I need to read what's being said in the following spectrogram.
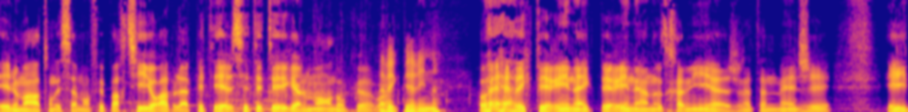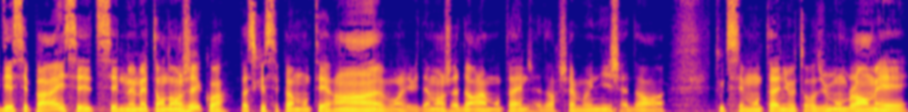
et le marathon des Salles en fait partie. Il y aura la PTL cet été également. Donc euh, voilà. avec Perrine? Ouais, avec Perrine, avec Perrine et un autre ami, euh, Jonathan Medge. Et, et l'idée, c'est pareil, c'est, de me mettre en danger, quoi, parce que c'est pas mon terrain. Euh, bon, évidemment, j'adore la montagne, j'adore Chamonix, j'adore toutes ces montagnes autour du Mont Blanc, mais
